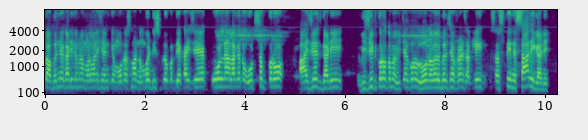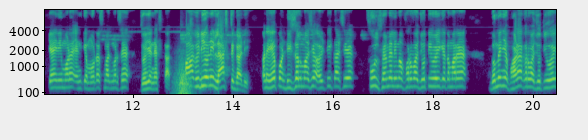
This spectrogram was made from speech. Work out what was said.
તો આ બંને ગાડી તમને મળવાની છે એનકે મોટર્સમાં. નંબર ડિસ્પ્લે પર દેખાય છે. કોલ ના લાગે તો વોટ્સઅપ કરો. આજે જ ગાડી વિઝિટ કરો. તમે વિચાર કરો લોન અવેલેબલ છે ફ્રેન્ડ આટલી સસ્તી ને સારી ગાડી. ક્યાંય નહીં મળે એનકે મોટર્સમાં જ મળશે. જોઈએ નેક્સ્ટ કાર આ વિડીયોની લાસ્ટ ગાડી. અને એ પણ ડીઝલમાં છે અર્ટિકા છે ફૂલ ફેમિલીમાં ફરવા જોતી હોય કે તમારે ગમે ત્યાં ભાડા કરવા જોતી હોય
